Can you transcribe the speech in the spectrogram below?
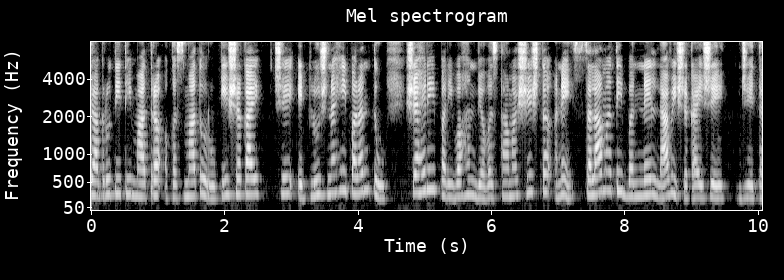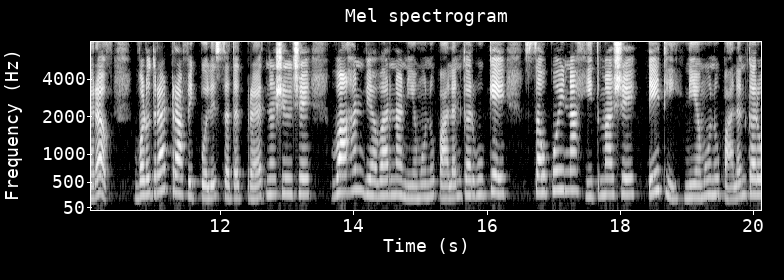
જાગૃતિથી માત્ર અકસ્માતો રોકી શકાય છે એટલું જ નહીં, પરંતુ શહેરી પરિવહન વ્યવસ્થામાં શિસ્ત અને સલામતી બંને લાવી શકાય છે. જે તરફ વડોદરા ટ્રાફિક પોલીસ સતત પ્રયત્નશીલ છે, વાહન વ્યવહારના નિયમોનું પાલન કરવું કે સૌ કોઈના હિતમાં છે, તેથી નિયમોનું પાલન કરો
